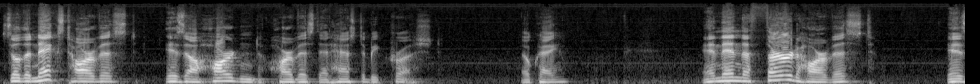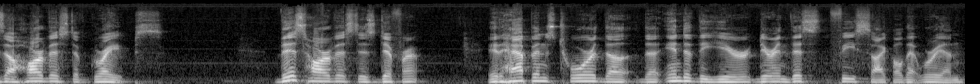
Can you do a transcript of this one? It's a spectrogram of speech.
So the next harvest is a hardened harvest that has to be crushed. Okay? And then the third harvest is a harvest of grapes. This harvest is different. It happens toward the, the end of the year during this feast cycle that we're in.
